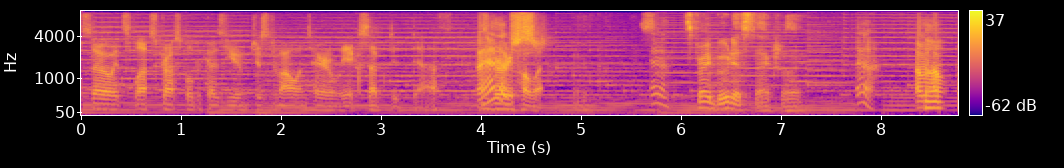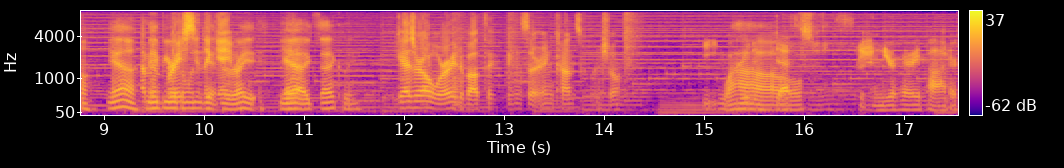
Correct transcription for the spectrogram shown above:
So it's less stressful because you've just voluntarily accepted death. It's have very poetic. Yeah. It's very Buddhist, actually. Oh, I'm, I'm- Oh, yeah, I'm maybe you're the one the getting it game. right. Yeah. Yeah, exactly. you guys are all worried about the things that are inconsequential. You you Wow. created Death in your Harry Potter.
